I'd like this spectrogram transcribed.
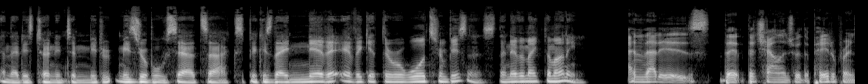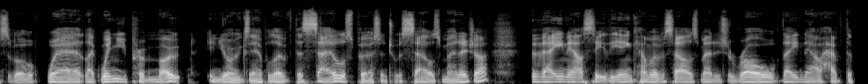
and they just turn into mid- miserable, sad sacks because they never, ever get the rewards from business. They never make the money. And that is the, the challenge with the Peter principle, where, like, when you promote, in your example of the salesperson to a sales manager, they now see the income of a sales manager role. They now have the,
